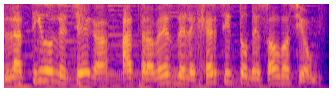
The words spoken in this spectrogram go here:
Latido les llega a través del ejército de salvación.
